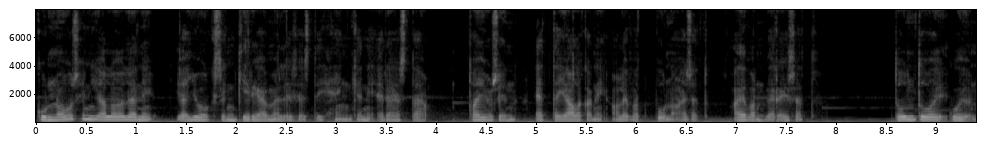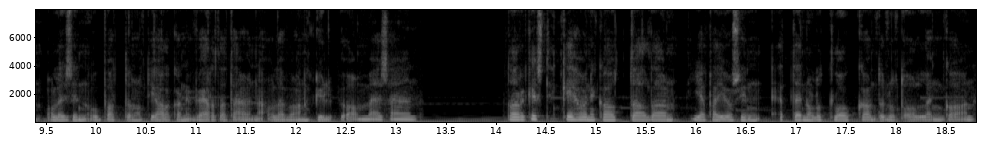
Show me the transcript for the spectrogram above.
Kun nousin jaloilleni ja juoksin kirjaimellisesti henkeni edestä, tajusin, että jalkani olivat punaiset, aivan veriset. Tuntui kuin olisin upottanut jalkani verta täynnä olevaan kylpyammeeseen. Tarkistin kehoni kauttaaltaan ja tajusin, etten ollut loukkaantunut ollenkaan.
